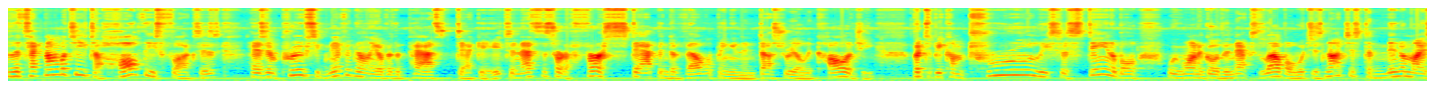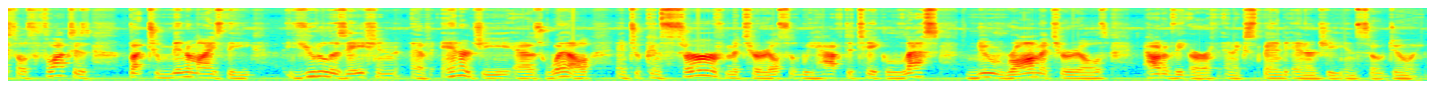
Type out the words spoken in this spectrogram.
So the technology to halt these fluxes has improved significantly over the past decades, and that's the sort of first step in developing an industrial ecology but to become truly sustainable, we want to go the next level, which is not just to minimize those fluxes, but to minimize the utilization of energy as well and to conserve materials so that we have to take less new raw materials out of the earth and expend energy in so doing.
